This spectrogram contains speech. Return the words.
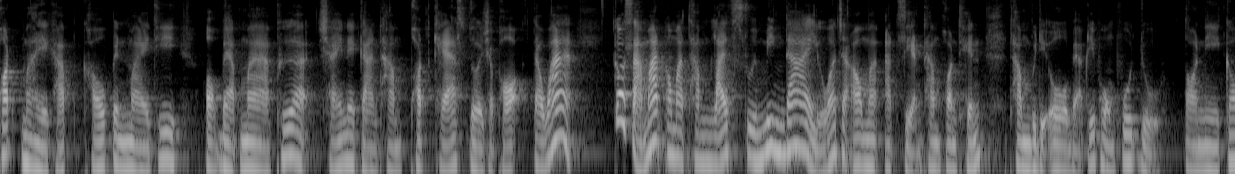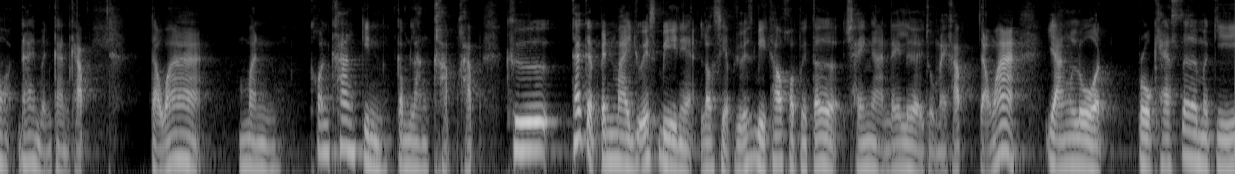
พอดไมครับเขาเป็นไม้ที่ออกแบบมาเพื่อใช้ในการทำพอดแคสต์โดยเฉพาะ แต่ว่าก็สามารถเอามาทำไลฟ์สตรีมมิ่งได้ หรือว่าจะเอามาอัดเสียงทำคอนเทนต์ทำวิดีโอแบบที่ผมพูดอยู่ ตอนนี้ก็ได้เหมือนกันครับ แต่ว่ามัน ค่อนข้างกินกำลังขับครับ คือถ้าเกิดเป็นไมค์ USB เนี่ย เราเสียบ USB เข้าคอมพิวเตอร์ใช้งานได้เลยถูกไหมครับ แต่ว่ายังโหลด Procaster เมื่อกี้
